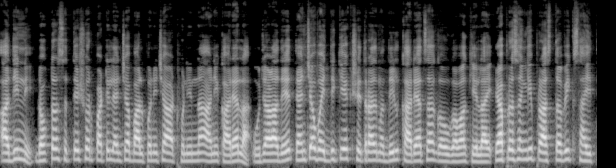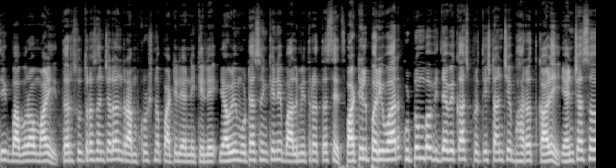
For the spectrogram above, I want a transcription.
आदींनी डॉक्टर सत्येश्वर पाटील यांच्या बालपणीच्या आठवणींना आणि कार्याला उजाळा देत त्यांच्या वैद्यकीय क्षेत्रामधील कार्याचा गवगवा केलाय. या प्रसंगी प्रास्ताविक साहित्यिक बाबूराव माळी तर सूत्रसंचालन रामकृष्ण पाटील यांनी केले. यावेळी मोठ्या संख्येने बाल बालमित्र तसेच पाटील परिवार कुटुंब विद्याविकास प्रतिष्ठानचे भारत काळे यांच्यासह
